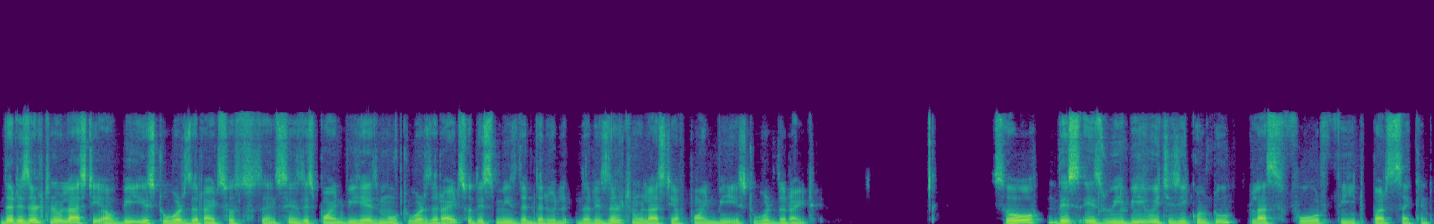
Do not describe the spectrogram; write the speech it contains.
the resultant velocity of B is towards the right. So since this point B has moved towards the right, so this means that the, the resultant velocity of point B is towards the right. So this is VB, which is equal to plus 4 feet per second.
